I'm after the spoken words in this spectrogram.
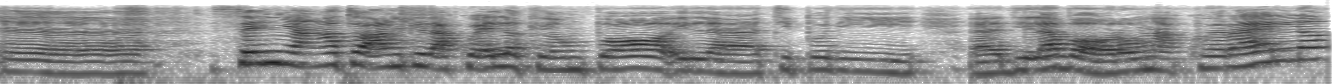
eh, segnato anche da quello che è un po' il tipo di, eh, di lavoro, un acquerello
